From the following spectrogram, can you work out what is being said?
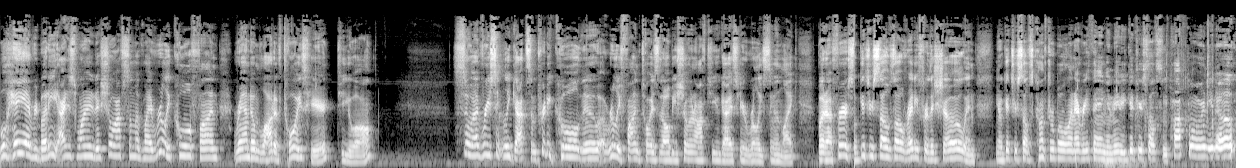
Well, hey everybody, I just wanted to show off some of my really cool, fun, random lot of toys here to you all. So I've recently got some pretty cool, new, uh, really fun toys that I'll be showing off to you guys here really soon, like. But uh, first, get yourselves all ready for the show and, you know, get yourselves comfortable and everything and maybe get yourself some popcorn, you know.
